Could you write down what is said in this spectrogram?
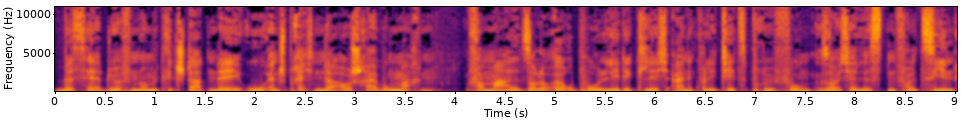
Bisher dürfen nur Mitgliedstaaten der EU entsprechende Ausschreibungen machen. Formal solle Europol lediglich eine Qualitätsprüfung solcher Listen vollziehen,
